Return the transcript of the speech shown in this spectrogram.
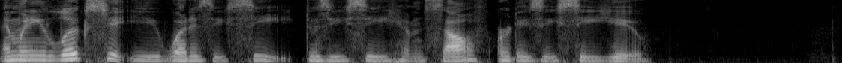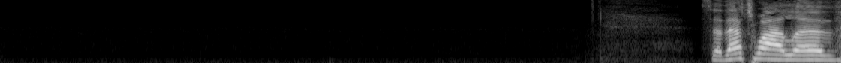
And when he looks at you, what does he see? Does he see himself or does he see you? So that's why I love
